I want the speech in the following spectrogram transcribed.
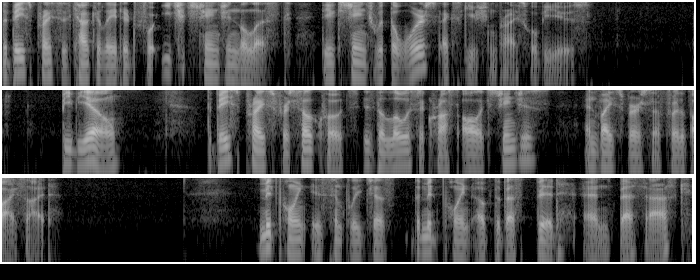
the base price is calculated for each exchange in the list. The exchange with the worst execution price will be used. BBO, the base price for sell quotes is the lowest across all exchanges, and vice versa for the buy side. Midpoint is simply just the midpoint of the best bid and best ask.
